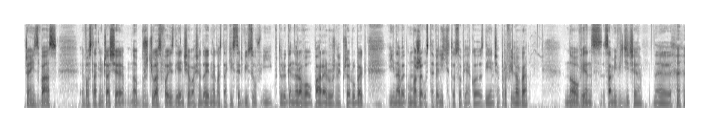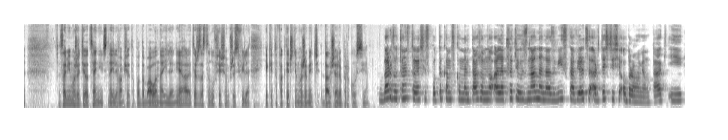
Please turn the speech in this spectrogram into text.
część z Was w ostatnim czasie no, wrzuciła swoje zdjęcie właśnie do jednego z takich serwisów, i który generował parę różnych przeróbek i nawet może ustawialiście to sobie jako zdjęcia profilowe. No więc sami widzicie. E, sami możecie ocenić, na ile Wam się to podobało, na ile nie, ale też zastanówcie się przez chwilę, jakie to faktycznie może mieć dalsze reperkusje. Bardzo często ja się spotykam z komentarzem, no ale przecież znane nazwiska, wielcy artyści się obronią, tak? I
